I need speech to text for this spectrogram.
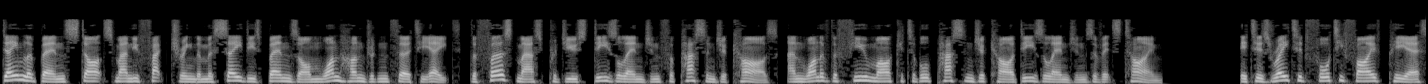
Daimler-Benz starts manufacturing the Mercedes-Benz OM 138, the first mass-produced diesel engine for passenger cars, and one of the few marketable passenger car diesel engines of its time. It is rated 45 PS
